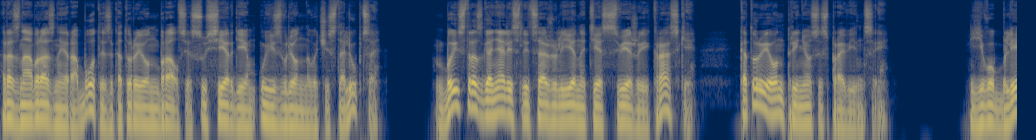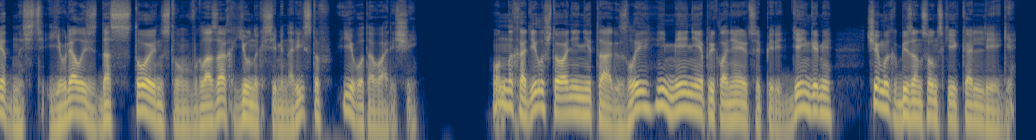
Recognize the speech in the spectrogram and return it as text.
Разнообразные работы, за которые он брался с усердием уязвленного чистолюбца, быстро сгоняли с лица Жульена те свежие краски, которые он принес из провинции. Его бледность являлась достоинством в глазах юных семинаристов и его товарищей. Он находил, что они не так злы и менее преклоняются перед деньгами, чем их бизансонские коллеги.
